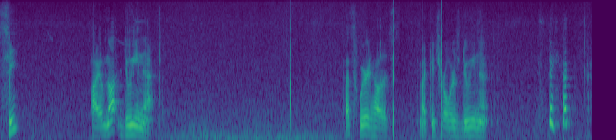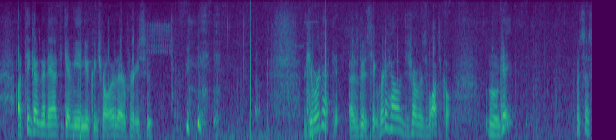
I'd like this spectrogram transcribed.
See, I am not doing that. That's weird how it's my controller's doing that. I think I'm going to have to get me a new controller there pretty soon. okay, where did I, get, I was going to say, where the hell did Treva's Watch go? Okay. What's this?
